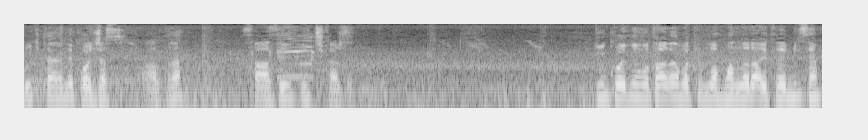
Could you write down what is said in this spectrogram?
bu iki tane de koyacağız altına. Sağ ilk çıkarsın. Dün koyduğum yumurtalardan bakın lohmanları ayırt edebilirsem.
